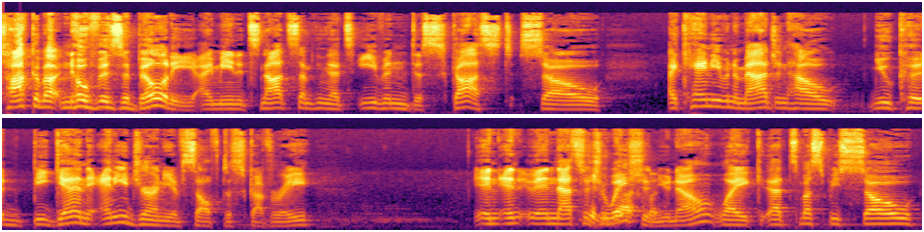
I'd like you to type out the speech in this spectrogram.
talk about no visibility. I mean, it's not something that's even discussed. So I can't even imagine how you could begin any journey of self discovery in, in, in that situation. Exactly. You know, like that must be so.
